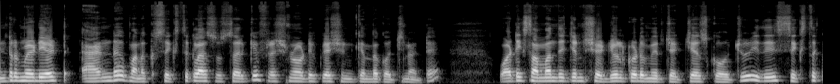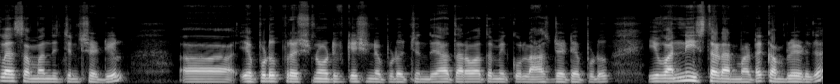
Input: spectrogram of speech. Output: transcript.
ఇంటర్మీడియట్ అండ్ మనకు సిక్స్త్ క్లాస్ వచ్చేసరికి ఫ్రెష్ నోటిఫికేషన్ కిందకు వచ్చినట్టే. వాటికి సంబంధించిన షెడ్యూల్ కూడా మీరు చెక్ చేసుకోవచ్చు. ఇది సిక్స్త్ క్లాస్ సంబంధించిన షెడ్యూల్ ఎప్పుడు ఫ్రెష్ నోటిఫికేషన్ ఎప్పుడు వచ్చింది ఆ తర్వాత మీకు లాస్ట్ డేట్ ఎప్పుడు ఇవన్నీ ఇస్తాడనమాట కంప్లీట్గా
